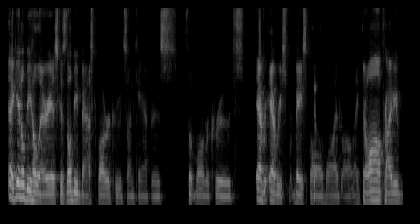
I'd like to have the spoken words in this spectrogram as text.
like it'll be hilarious because there'll be basketball recruits on campus, football recruits, every every baseball, volleyball, like they'll all probably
